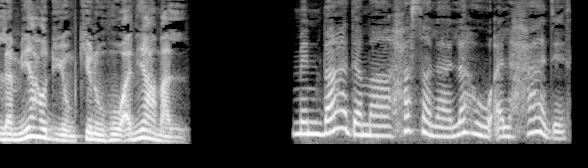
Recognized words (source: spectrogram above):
لم يعد يمكنه أن يعمل. من بعد ما حصل له الحادث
